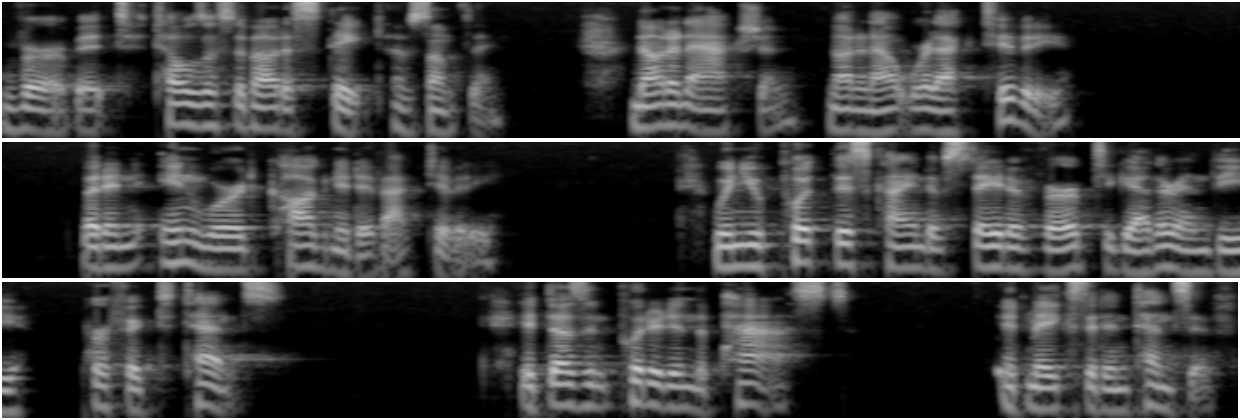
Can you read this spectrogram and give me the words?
verb. It tells us about a state of something. Not an action, not an outward activity, but an inward cognitive activity. When you put this kind of stative verb together in the perfect tense, it doesn't put it in the past, it makes it intensive.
